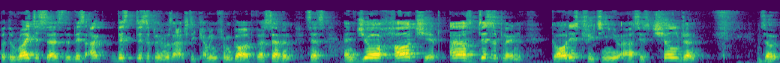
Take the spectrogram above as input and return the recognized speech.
But the writer says that this, act, this discipline was actually coming from God. Verse 7 says, Endure hardship as discipline. God is treating you as his children. So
